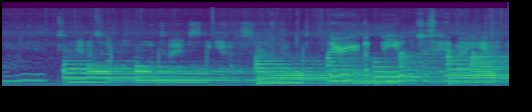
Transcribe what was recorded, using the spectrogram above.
There, a beetle just hit my hand.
